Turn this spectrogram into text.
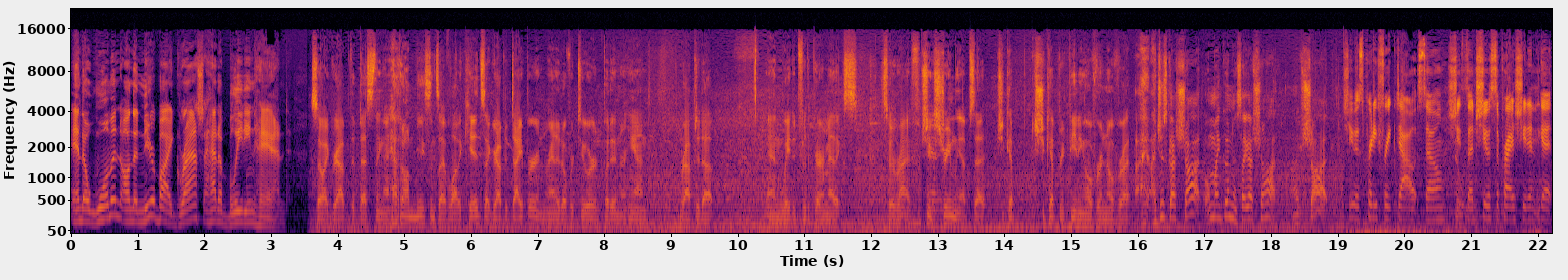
and a woman on the nearby grass had a bleeding hand. So I grabbed the best thing I had on me since I have a lot of kids. I grabbed a diaper and ran it over to her and put it in her hand, wrapped it up, and waited for the paramedics to arrive. She was extremely upset. She kept she kept repeating over and over, I, I just got shot. Oh my goodness, I got shot. I was shot. She was pretty freaked out, so she said she was surprised she didn't get,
